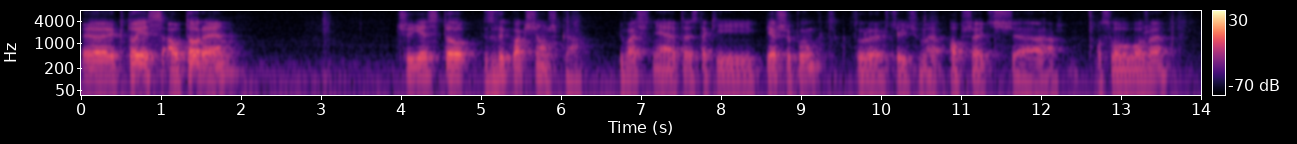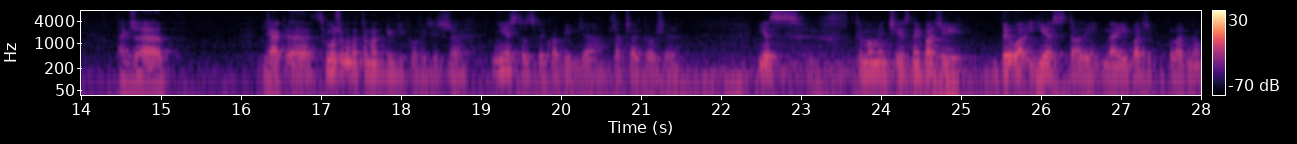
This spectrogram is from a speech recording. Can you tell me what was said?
E, kto jest autorem, czy jest to zwykła książka. I właśnie to jest taki pierwszy punkt, który chcieliśmy oprzeć e, o Słowo Boże. Także jak... Tak, co możemy na temat Biblii powiedzieć, że nie jest to zwykła Biblia. Dlaczego? Że jest w tym momencie jest najbardziej, była i jest dalej najbardziej popularną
